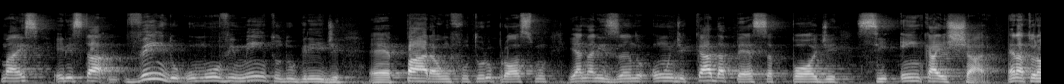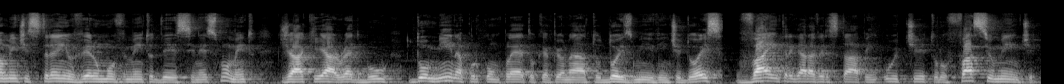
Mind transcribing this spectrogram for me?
mas ele está vendo o movimento do grid é, para um futuro próximo e analisando onde cada peça pode se encaixar. É naturalmente estranho ver um movimento desse nesse momento, já que a Red Bull domina por completo o campeonato 2022, vai entregar a Verstappen o título facilmente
